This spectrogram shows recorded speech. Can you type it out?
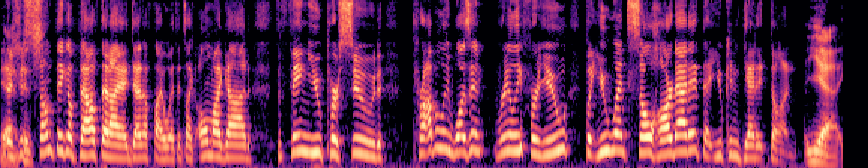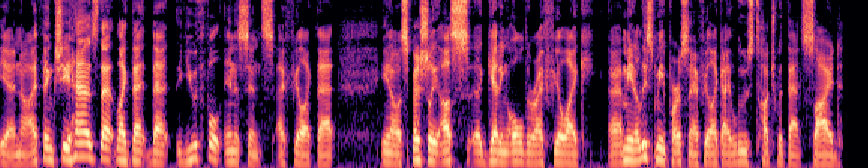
Yeah, there's just something about that I identify with. It's like, oh my god, the thing you pursued probably wasn't really for you, but you went so hard at it that you can get it done. yeah, yeah, no, I think she has that like that that youthful innocence. I feel like that, you know, especially us uh, getting older. I feel like, I mean, at least me personally, I feel like I lose touch with that side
